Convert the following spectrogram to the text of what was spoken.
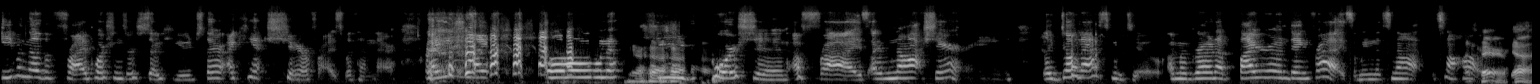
even though the fry portions are so huge there, I can't share fries with him there. I need my own huge portion of fries. I'm not sharing. Like, don't ask me to. I'm a grown up. Buy your own dang fries. I mean, it's not. It's not hard. That's fair. Yeah,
